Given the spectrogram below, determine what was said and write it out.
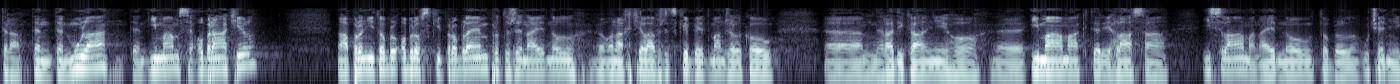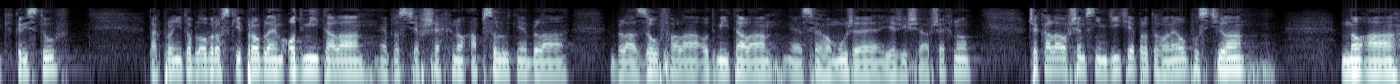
teda ten, ten mula, ten imám se obrátil No a pro ní to byl obrovský problém, protože najednou ona chtěla vždycky být manželkou eh, radikálního eh, imáma, který hlásá islám a najednou to byl učedník Kristův. Tak pro ní to byl obrovský problém, odmítala eh, prostě všechno, absolutně byla, byla zoufalá, odmítala eh, svého muže Ježíše a všechno. Čekala ovšem s ním dítě, proto ho neopustila. No a,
